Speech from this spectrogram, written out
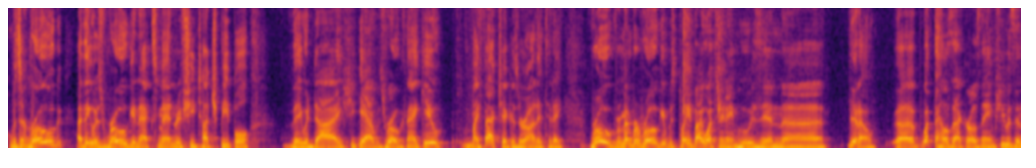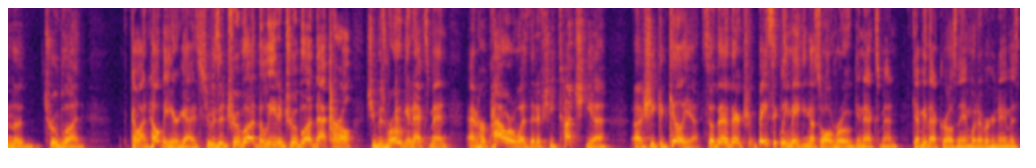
was it Rogue? I think it was Rogue in X Men. If she touched people, they would die. She, yeah, it was Rogue. Thank you. My fact checkers are on it today. Rogue. Remember Rogue? It was played by what's her name? Who was in? Uh, you know, uh, what the hell's that girl's name? She was in the True Blood. Come on, help me here, guys. She was in True Blood, the lead in True Blood. That girl. She was Rogue in X Men, and her power was that if she touched you, uh, she could kill you. So they're, they're tr- basically making us all rogue in X Men. Get me that girl's name, whatever her name is.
